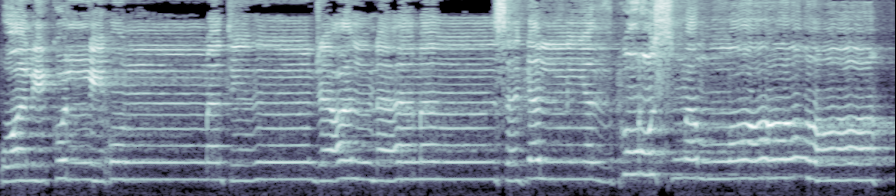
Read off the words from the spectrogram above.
ولكل أمة جعلنا منسكا ليذكروا اسم الله.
